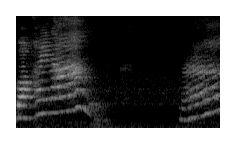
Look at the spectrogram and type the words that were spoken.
บอกให้นั่ง นั่ง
